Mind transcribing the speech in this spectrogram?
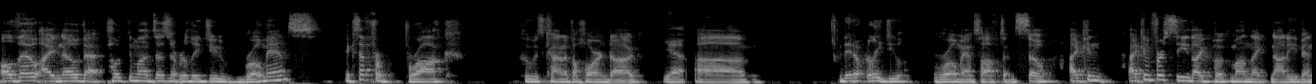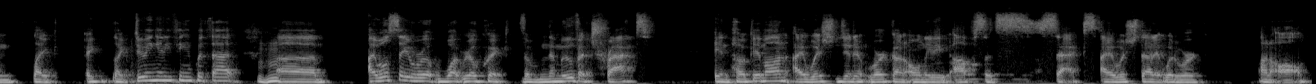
Although I know that Pokemon doesn't really do romance, except for Brock, who is kind of a horn dog. Yeah. Um, they don't really do romance often. So I can I can foresee like Pokemon like not even like like, like doing anything with that. Mhm. Um, I will say real, what real quick the, the move attract in Pokemon I wish didn't work on only the opposite sex. I wish that it would work on all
